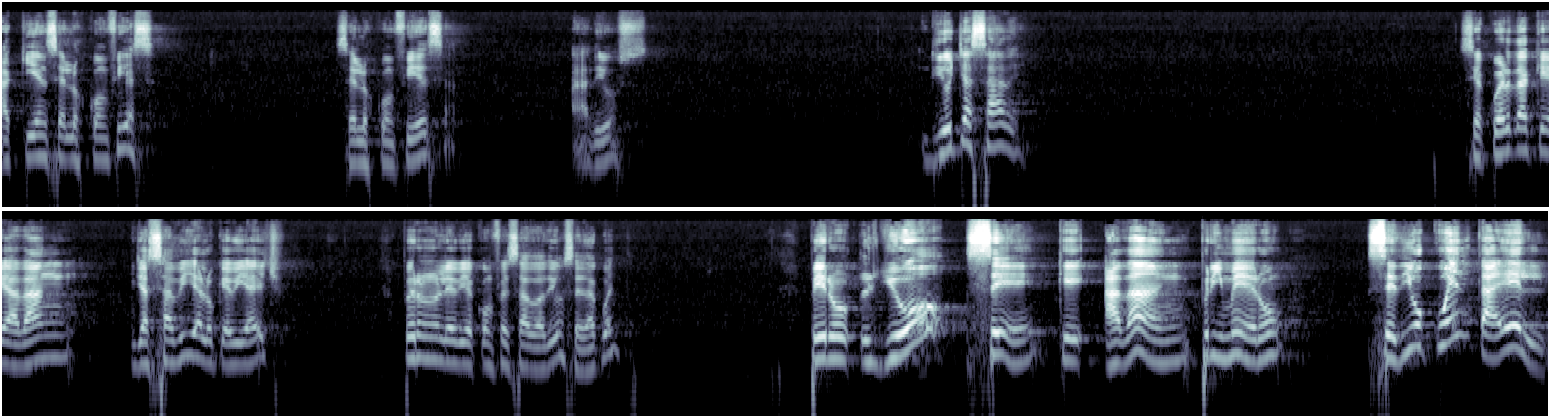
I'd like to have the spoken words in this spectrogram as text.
¿a quién se los confiesa? Se los confiesa a Dios. Dios ya sabe. Se acuerda que Adán ya sabía lo que había hecho, pero no le había confesado a Dios, ¿se da cuenta? Pero yo sé que Adán primero se dio cuenta él.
